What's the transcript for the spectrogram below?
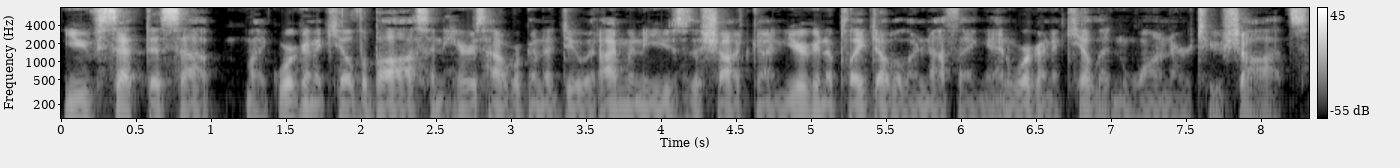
you've set this up like we're going to kill the boss and here's how we're going to do it. I'm going to use the shotgun. You're going to play double or nothing and we're going to kill it in one or two shots.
